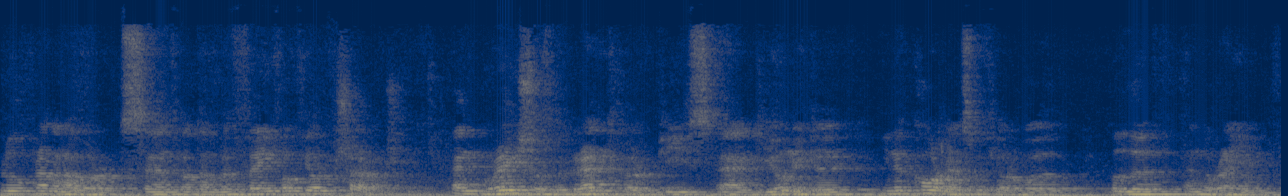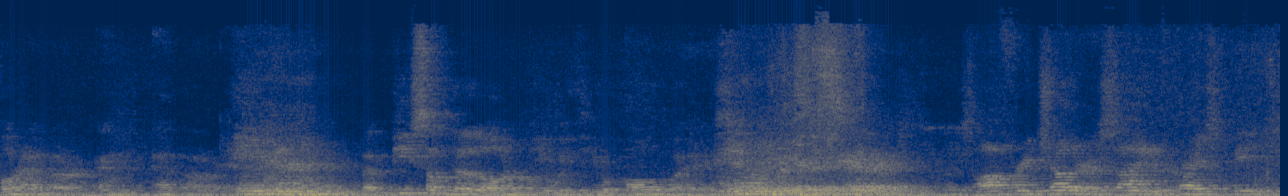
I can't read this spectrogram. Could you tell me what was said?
look not on our sins, but on the faith of your church, and graciously grant her peace and unity in accordance with your will, who live and reign forever and ever. Amen. The peace of the Lord be with you always. And with your spirit. Let's offer each other a sign of Christ's peace.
